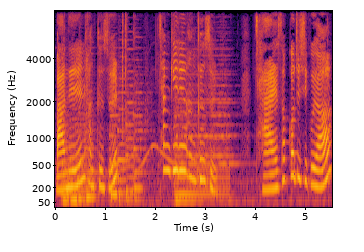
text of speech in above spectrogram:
마늘 1큰술, 참기름 한 큰술 잘 섞어주시고요.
